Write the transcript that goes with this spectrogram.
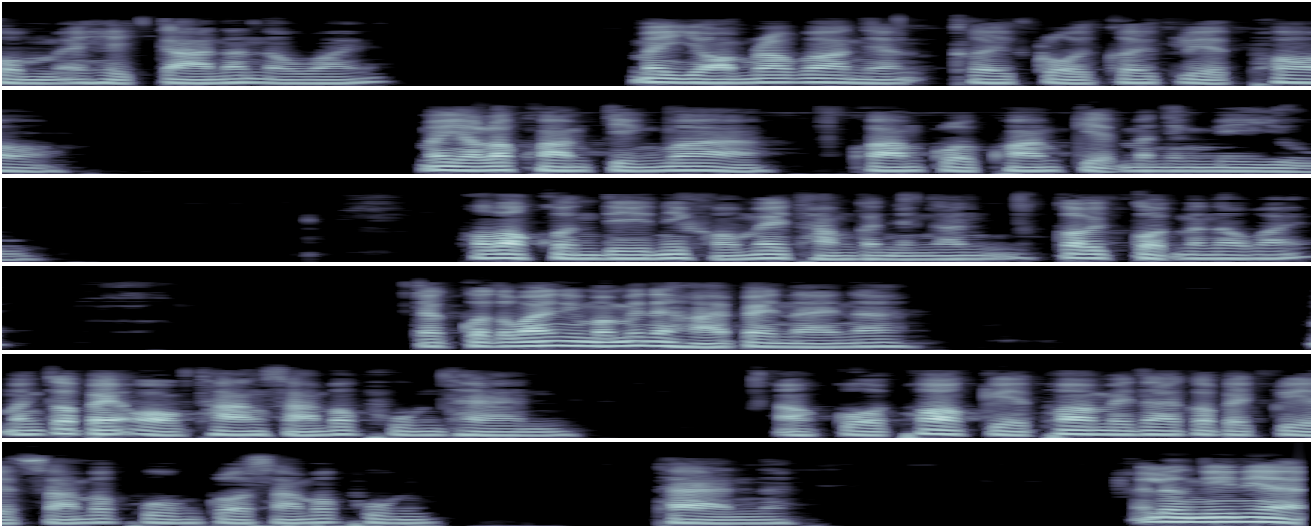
ข่มไอ้เหตุการณ์นั้นเอาไว้ ไม่ยอมรับว่าเนี่ยเคยโกรธเคยเกลียดพ่อ ไม่ยอมรับความจริงว่าความโกรธความเกลียดมันยังมีอยู่ เพราะว่าคนดีนี่เขาไม่ทำกันอย่างนั้น ก็ไปกดมันเอาไว้ แต่กดเอาไว้นี่มันไม่ได้หายไปไหนนะ มันก็ไปออกทางสารพระภูมิแทน เอาโกรธพ่อเกลียดพ่อไม่ได้ก็ไปเกลียดสารพระภูมิโกรธสารพระภูมิแทนนะเรื่องนี้เนี่ย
